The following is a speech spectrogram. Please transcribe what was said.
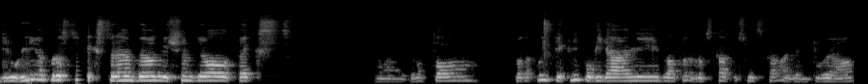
Druhý naprosto extrém byl, když jsem dělal text, bylo to, bylo takový pěkný povídání, byla to Evropská kosmická agentura,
